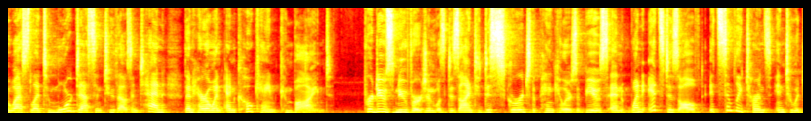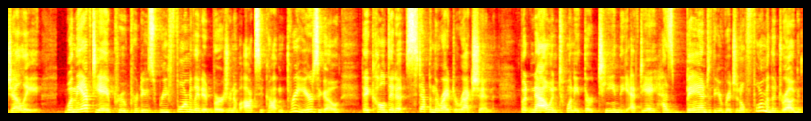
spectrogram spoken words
US led to more deaths in 2010 than heroin and cocaine combined. Purdue's new version was designed to discourage the painkiller's abuse, and when it's dissolved, it simply turns into a jelly. When the FDA approved Purdue's reformulated version of Oxycontin three years ago, they called it a step in the right direction. But now, in 2013, the FDA has banned the original form of the drug,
